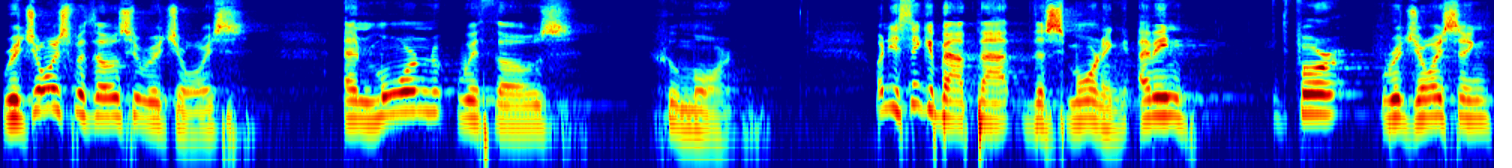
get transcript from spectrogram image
Rejoice with those who rejoice, and mourn with those who mourn. When you think about that this morning, I mean, for rejoicing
